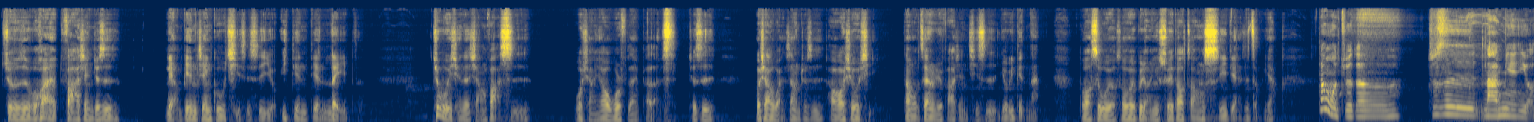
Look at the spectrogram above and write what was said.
就是我后来发现，就是两边兼顾其实是有一点点累的。就我以前的想法是，我想要 work life balance，就是我想要晚上就是好好休息，但我这样就发现其实有一点难，不知道是我有时候会不小心睡到早上十一点还是怎么样。但我觉得就是难免有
